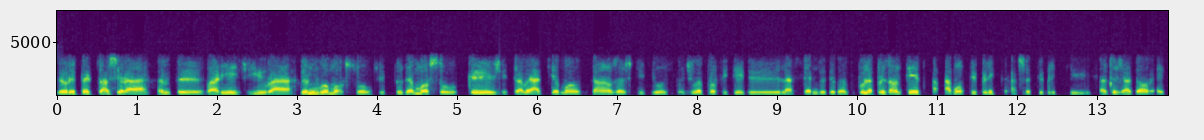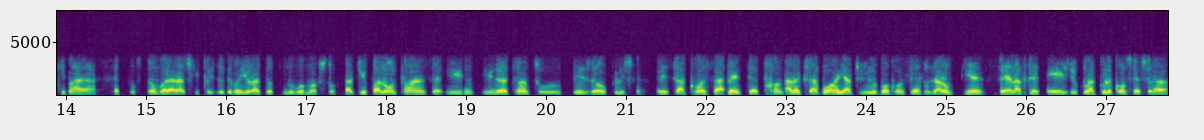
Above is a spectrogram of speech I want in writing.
Le répertoire sera un peu varié. Il y aura de nouveaux morceaux, surtout des morceaux que je travaille actuellement dans un studio je vais profiter de la scène de demain pour la présenter à mon public, à ce public que j'adore et qui m'a donc voilà la surprise de demain, il y aura d'autres nouveaux morceaux. Ça dure pas longtemps, hein, c'est 1h30 ou 2h ou plus. Et ça commence à 20h30. Avec Sabon, il y a toujours le bon concert. Nous allons bien faire la fête. Et je crois que le concert sera,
